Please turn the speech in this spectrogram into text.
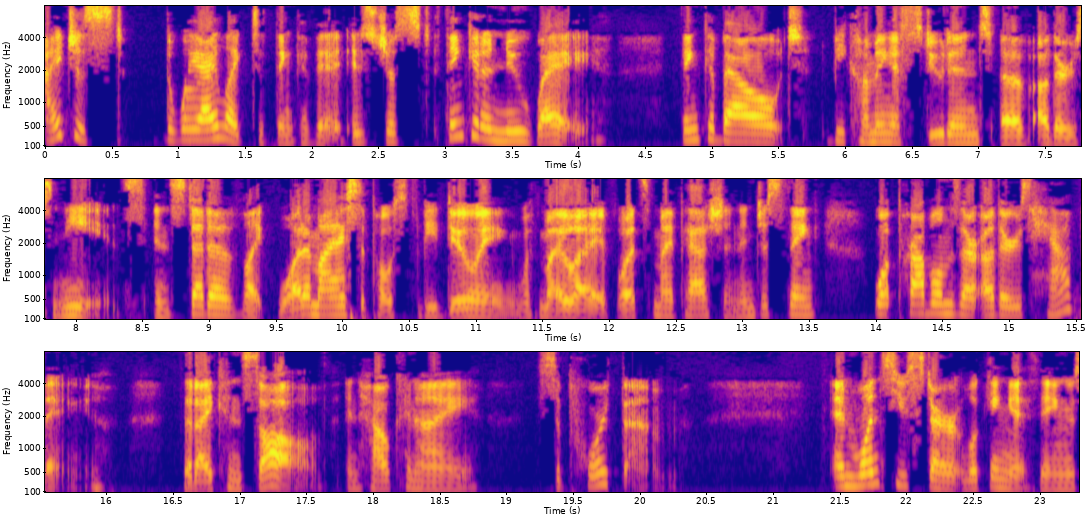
I just, the way I like to think of it is just think in a new way. Think about becoming a student of others' needs instead of like, what am I supposed to be doing with my life? What's my passion? And just think, what problems are others having that I can solve and how can I support them? And once you start looking at things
